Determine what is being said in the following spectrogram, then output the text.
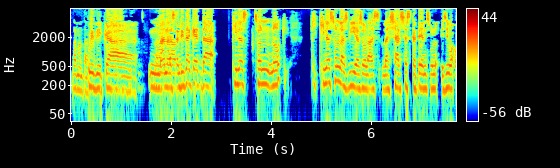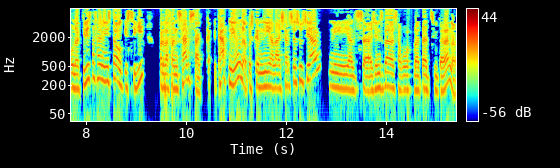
Lamentable. Vull dir que, en el sentit aquest de quines són, no? Qui- qui- quines són les vies o les, les xarxes que tens, un, és igual, un activista feminista o qui sigui, per defensar-se. Ca- Cap ni una, però és que ni a la xarxa social ni als agents de seguretat ciutadana.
